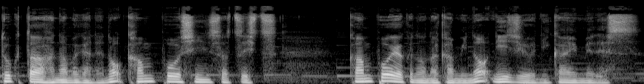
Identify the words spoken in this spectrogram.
ドクター花眼鏡の漢方診察室。漢方薬の中身の22回目です。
